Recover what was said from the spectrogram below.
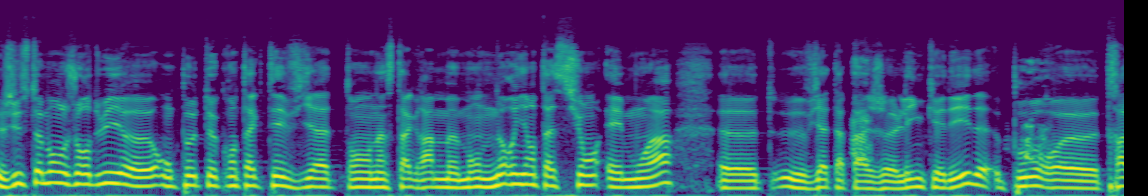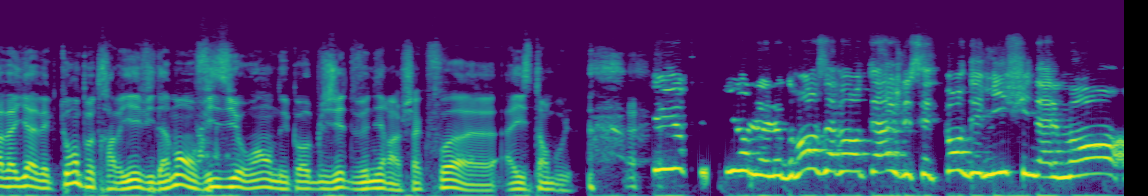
justement, aujourd'hui, on peut te contacter via ton Instagram, mon orientation et moi. Euh, via ta page LinkedIn pour euh, travailler avec toi. On peut travailler évidemment en visio, hein. on n'est pas obligé de venir à chaque fois euh, à Istanbul. sûr, sûr. Le, grand avantage de cette pandémie, finalement,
